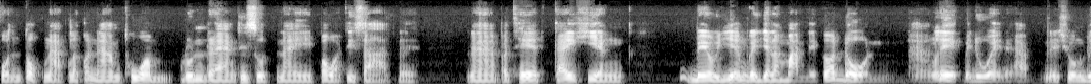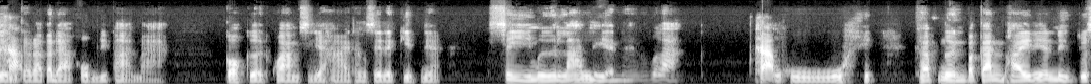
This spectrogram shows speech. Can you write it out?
ฝนตกหนักแล้วก็น้ำท่วมรุนแรงที่สุดในประวัติศาสตร์เลยนะประเทศใกล้เคียงเบลเยียมกับเยอรมันเนี่ยก็โดนหางเลขไปด้วยนะครับ ในช่วงเดือนกรกฎาคมที่ผ่านมา ก็เกิดความเสียหายทางเศรษฐกิจเนี่ยสี่หมื่นล้านเหรียญนะทุกเวลาครับโอ้โหครับ เงินประกันภัยเนี่ยหนึ่งจุด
